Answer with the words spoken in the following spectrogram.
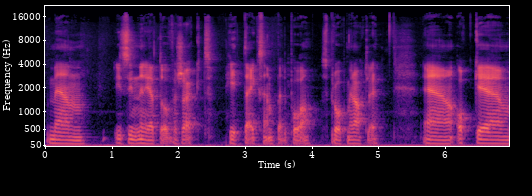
Men i synnerhet då försökt hitta exempel på språkmirakler. Eh, Och eh,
